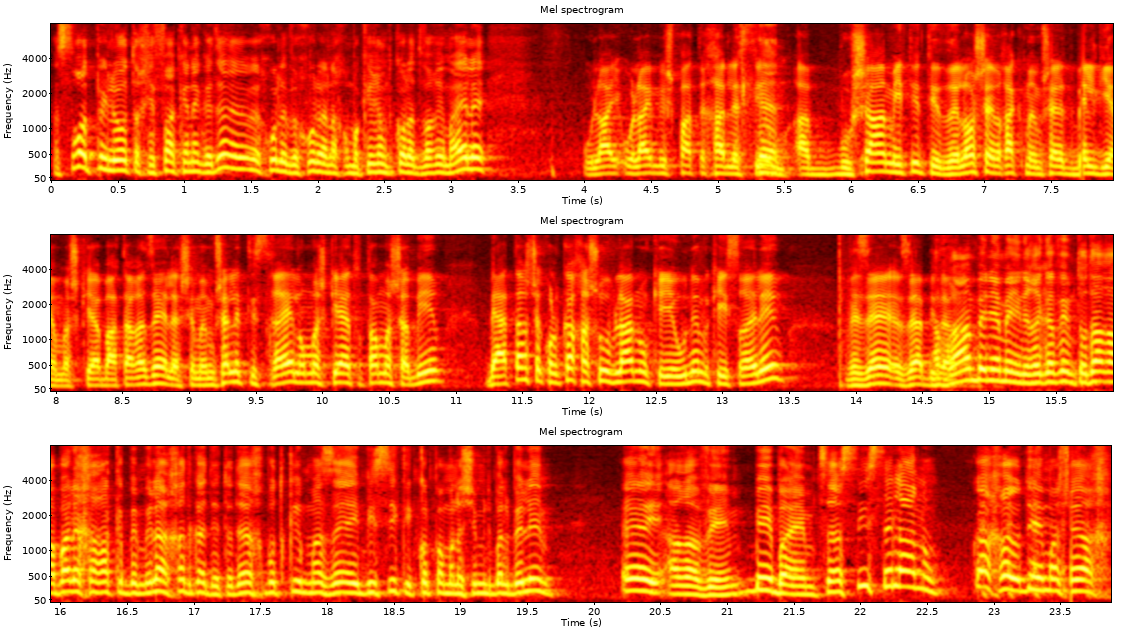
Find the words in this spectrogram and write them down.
עשרות פעילויות אכיפה כנגד זה וכולי וכולי, אנחנו מכירים את כל הדברים האלה. אולי, אולי משפט אחד לסיום. כן. כן. הבושה האמיתית היא זה לא שרק ממשלת בלגיה משקיעה באתר הזה, אלא שממשלת ישראל לא משקיעה את אותם משאבים באתר שכל כך חשוב לנו כיהודים וכישראלים, וזה זה הביזאר. אברהם בנימין, רגבים, תודה רבה לך. רק במילה אחת, גדי, אתה יודע איך בודקים מה זה ABC? כי כל פעם אנשים מתבלבלים. A, ערבים, B באמצע, C, סלנו. ככה יודעים מה שייך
